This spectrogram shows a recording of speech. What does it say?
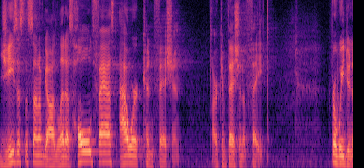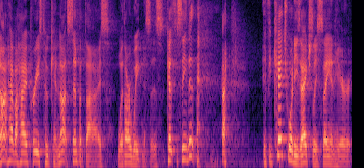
Jesus the Son of God, let us hold fast our confession, our confession of faith. For we do not have a high priest who cannot sympathize with our weaknesses. Because, see, this, if you catch what he's actually saying here,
